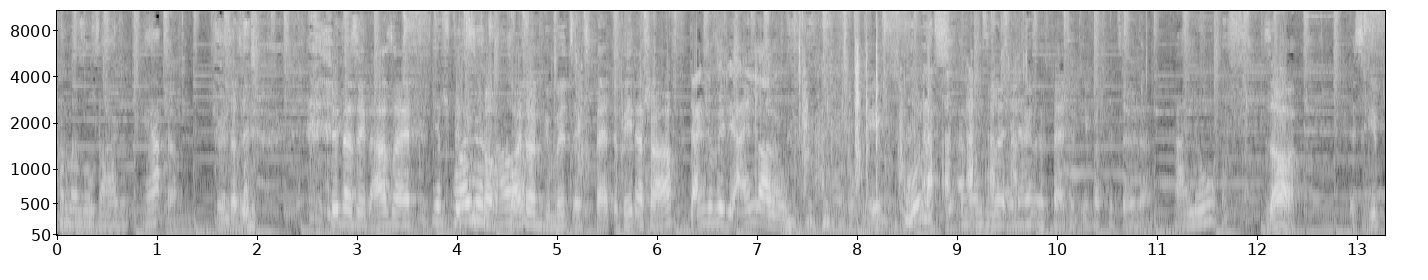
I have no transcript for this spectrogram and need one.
kann man so Gut. sagen. Ja. ja. Schön, dass ihr, schön, dass ihr da seid. Wir freuen uns auch. Kräuter- und Gewürzexperte Peter Scharf. Danke für die Einladung. Gar kein Problem. Und an unsere Ernährungsexpertin Eva Schmidt-Zöllner. Hallo. So, es gibt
